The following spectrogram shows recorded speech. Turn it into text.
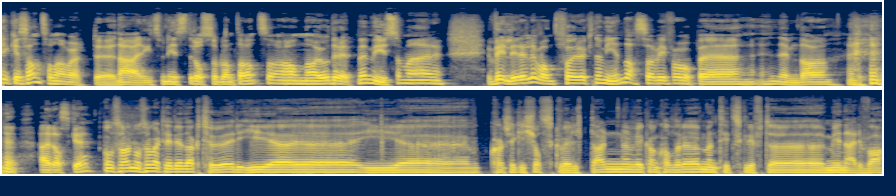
ikke sant. Han har vært eh, næringsminister også, blant annet. Så han har jo drevet med mye som er veldig relevant for økonomien, da. Så vi får håpe nemnda er raske. Og så har han også vært redaktør i, eh, i eh, kanskje ikke kioskvelteren vi kan kalle det, men tidsskriftet Minerva.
